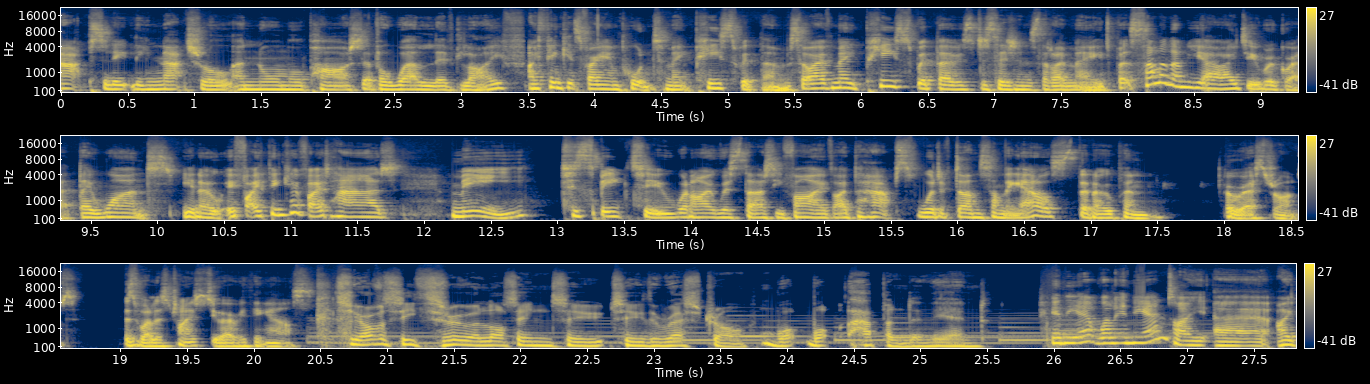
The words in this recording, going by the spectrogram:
absolutely natural and normal part of a well-lived life. I think it's very important to make peace with them. So I've made peace with those decisions that I made, but some of them yeah, I do regret. They weren't, you know, if I think if I'd had me to speak to when I was 35, I perhaps would have done something else than open a restaurant as well as trying to do everything else. So you obviously threw a lot into to the restaurant. What what happened in the end? In the end, well, in the end, I, uh, I,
